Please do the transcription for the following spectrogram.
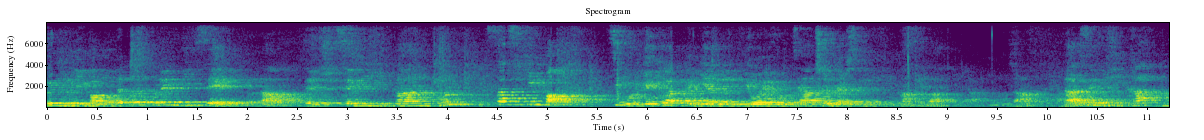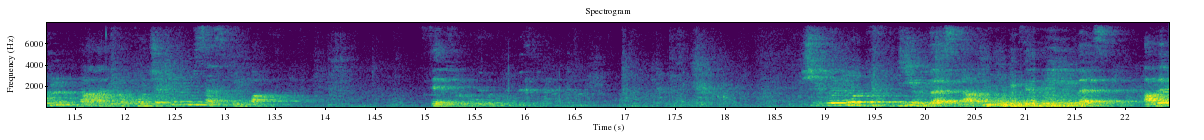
În limba modernă spunem biserică. Da? Deci semnificantul s-a schimbat. Sigur, e clar că el e o evoluție a aceluiași semnificant. Da? Da? Dar semnificatul, da? adică conceptul nu s-a schimbat. Sensul cuvântului. Și în mod invers, da? exemplu invers, avem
